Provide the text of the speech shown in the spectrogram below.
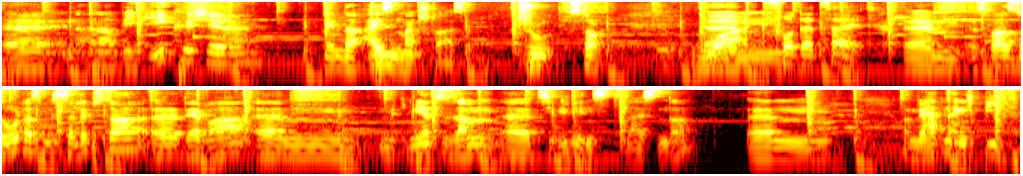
äh, in einer WG-Küche in der Eisenbahnstraße. True Story. What? Vor der Zeit. Ähm, es war so, dass Mr. Lipster, äh, der war ähm, mit mir zusammen äh, Zivildienstleistender. Ähm, und wir hatten eigentlich Beef.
